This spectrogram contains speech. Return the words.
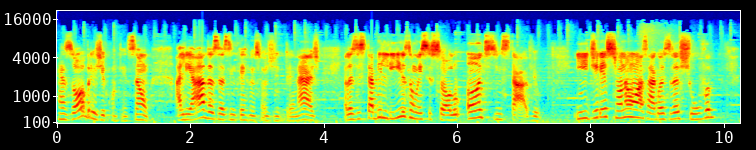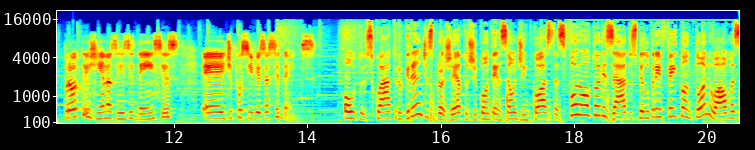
As obras de contenção, aliadas às intervenções de drenagem, elas estabilizam esse solo antes instável e direcionam as águas da chuva, protegendo as residências é, de possíveis acidentes. Outros quatro grandes projetos de contenção de encostas foram autorizados pelo prefeito Antônio Almas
